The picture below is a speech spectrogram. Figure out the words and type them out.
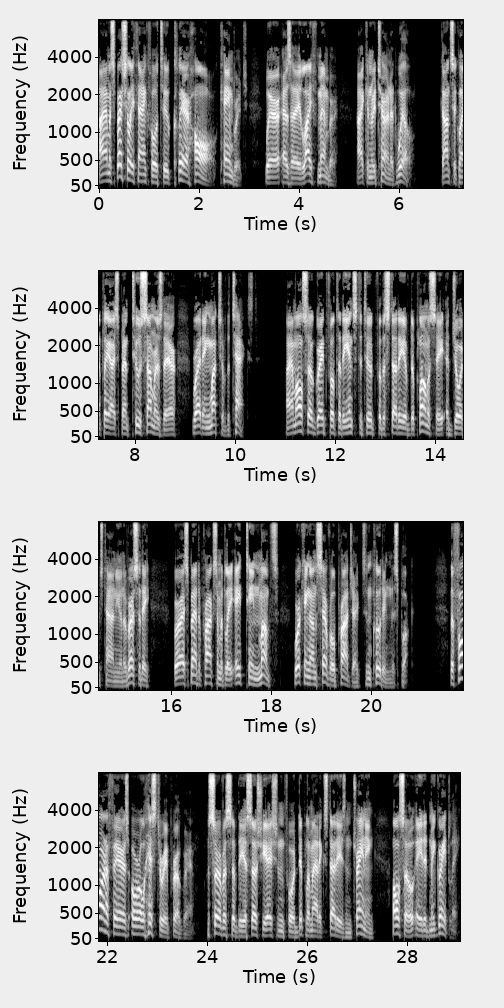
I am especially thankful to Clare Hall, Cambridge, where, as a life member, I can return at will. Consequently, I spent two summers there writing much of the text. I am also grateful to the Institute for the Study of Diplomacy at Georgetown University, where I spent approximately 18 months working on several projects, including this book. The Foreign Affairs Oral History Program, a service of the Association for Diplomatic Studies and Training, also aided me greatly.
